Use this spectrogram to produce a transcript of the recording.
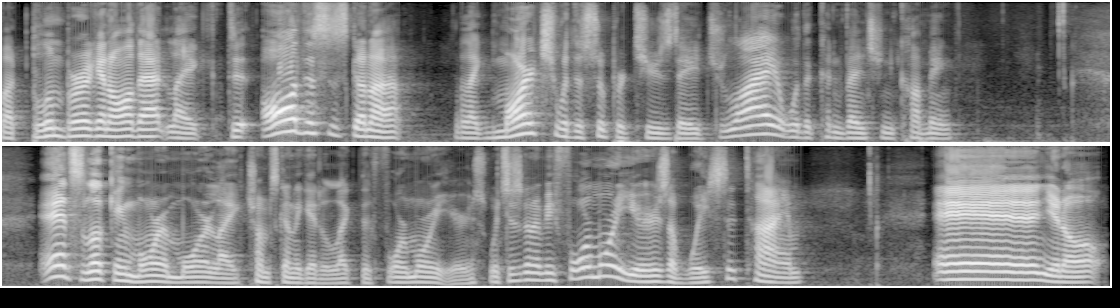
But Bloomberg and all that, like, th- all this is gonna, like, March with the Super Tuesday, July with the convention coming. It's looking more and more like Trump's gonna get elected four more years, which is gonna be four more years of wasted time. And you know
